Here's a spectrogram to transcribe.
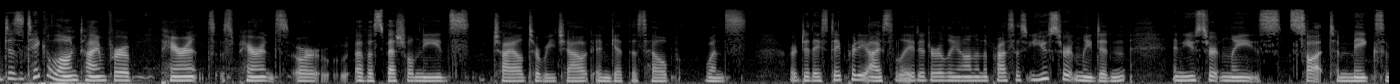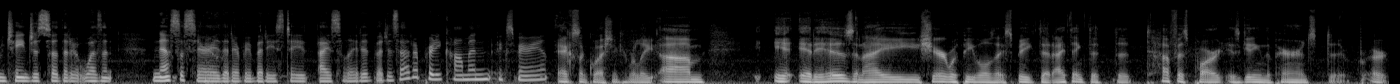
does it take a long time for a parent, parents, or of a special needs child to reach out and get this help once, or do they stay pretty isolated early on in the process? You certainly didn't, and you certainly s- sought to make some changes so that it wasn't necessary that everybody stay isolated. But is that a pretty common experience? Excellent question, Kimberly. Um, it, it is, and I share with people as I speak that I think that the toughest part is getting the parents to or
